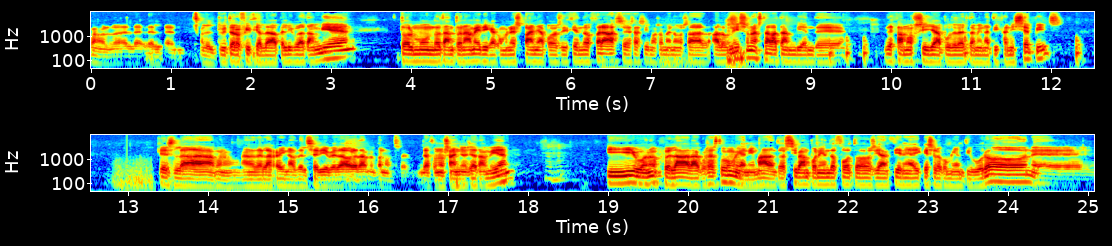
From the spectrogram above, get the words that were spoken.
bueno, el, el- el- el Twitter oficial de la película también. Todo el mundo, tanto en América como en España, pues diciendo frases así más o menos al, al unísono. Estaba también de, de famosilla, pude ver también a Tiffany Shepis, que es la, bueno, una de las reinas del serie B de ahora también, bueno, de hace unos años ya también. Y bueno, fue la, la cosa estuvo muy animada. Entonces iban poniendo fotos ya en cine ahí que se lo comía un tiburón. Eh,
